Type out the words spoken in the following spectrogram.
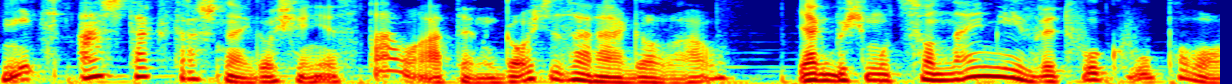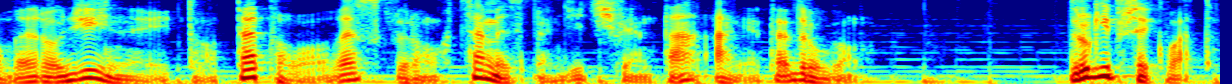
nic aż tak strasznego się nie stało, a ten gość zareagował, jakbyś mu co najmniej wytłukł połowę rodziny i to tę połowę, z którą chcemy spędzić święta, a nie tę drugą. Drugi przykład.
